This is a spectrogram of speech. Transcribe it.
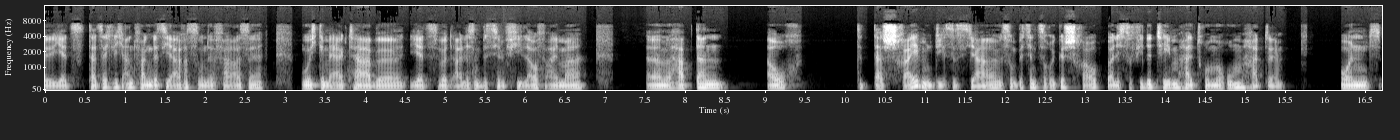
jetzt tatsächlich Anfang des Jahres so eine Phase, wo ich gemerkt habe, jetzt wird alles ein bisschen viel auf einmal. Äh, habe dann auch das Schreiben dieses Jahr so ein bisschen zurückgeschraubt, weil ich so viele Themen halt drumherum hatte. Und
